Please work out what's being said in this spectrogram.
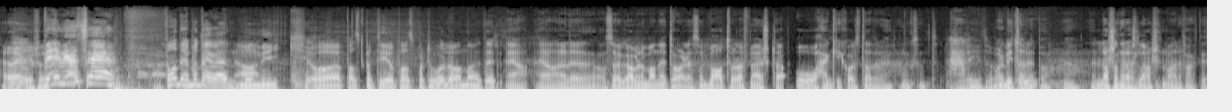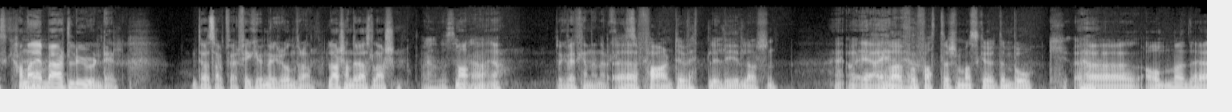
Ja, det er. Det vil jeg se! Få det på TV-en! Monique og Passeparti og Passepartout, eller hva han heter. Ja, ja det er det. Og så gamle mann i tårnet, som var Toralf Maurstad og Henki Kolstad. tror jeg? Herregud, Var bytta litt Lars Andreas Larsen var det faktisk. Han har jeg båret luren til. Det har jeg sagt før. Fikk 100 kroner fra han. Lars Andreas Larsen. Ja, det ja. Dere vet hvem den er? Eh, faren til Vetle Lid Larsen. Ja, ja, ja, Han er forfatter som har skrevet en bok eh, om det,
